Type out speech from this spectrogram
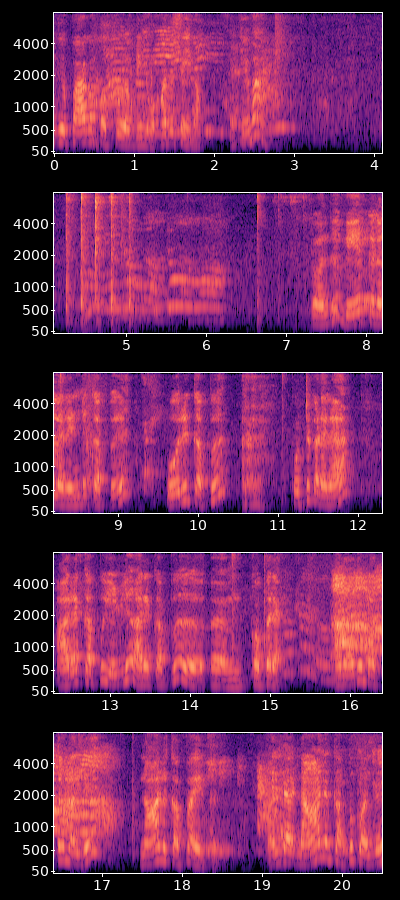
இது பாகம் பப்பு அப்படின்வோம் அதை செய்யலாம். ஓகேவா இப்போ வந்து வேர்க்கடலை ரெண்டு கப்பு ஒரு கப்பு பொட்டுக்கடலை அரை கப்பு எள்ளு அரை கப்பு கொப்பரை. அதாவது மொத்தம் வந்து நாலு கப் ஆயிருக்கு அந்த நாலு கப்புக்கு வந்து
